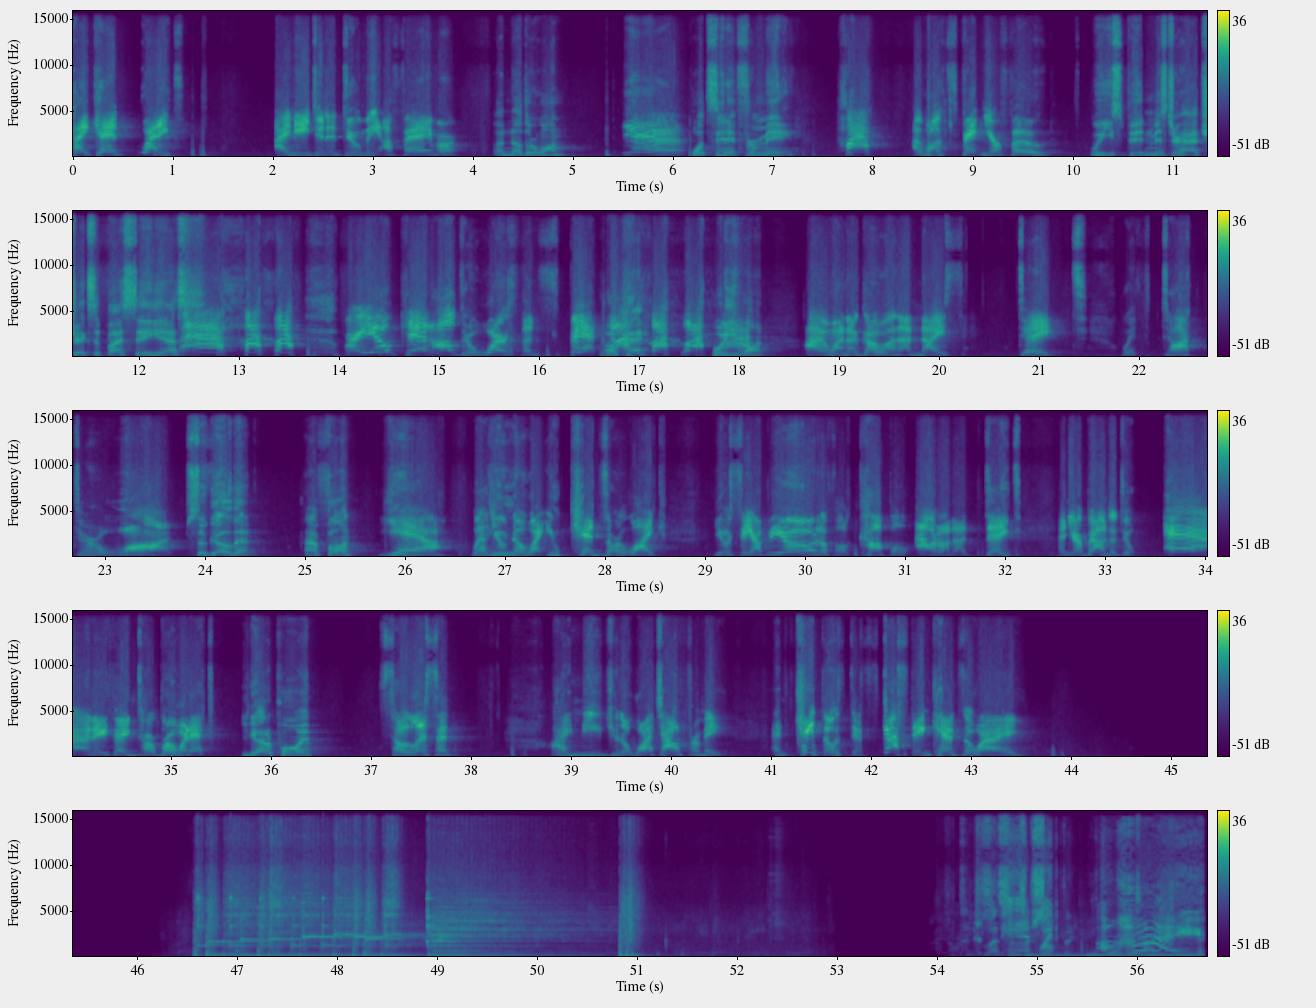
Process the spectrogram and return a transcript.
Hey, kid, wait! I need you to do me a favor. Another one? Yeah! What's in it for me? Ha! I won't spit in your food. Will you spit in Mr. Hattricks if I say yes? For you, kid, I'll do worse than spit. Okay. What do you want? I want to go on a nice date with Dr. Watt. So go then. Have fun. Yeah, well, you know what you kids are like. You see a beautiful couple out on a date, and you're bound to do anything to ruin it. You got a point. So listen, I need you to watch out for me and keep those disgusting kids away. Teach lessons or something. Oh, hi!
